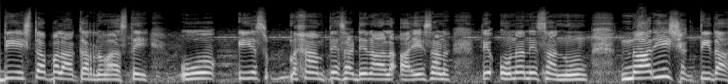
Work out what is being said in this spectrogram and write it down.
ਦੇਸ਼ ਦਾ ਭਲਾ ਕਰਨ ਵਾਸਤੇ ਉਹ ਇਸ ਮੁਹਿੰਮ ਤੇ ਸਾਡੇ ਨਾਲ ਆਏ ਸਨ ਤੇ ਉਹਨਾਂ ਨੇ ਸਾਨੂੰ ਨਾਰੀ ਸ਼ਕਤੀ ਦਾ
